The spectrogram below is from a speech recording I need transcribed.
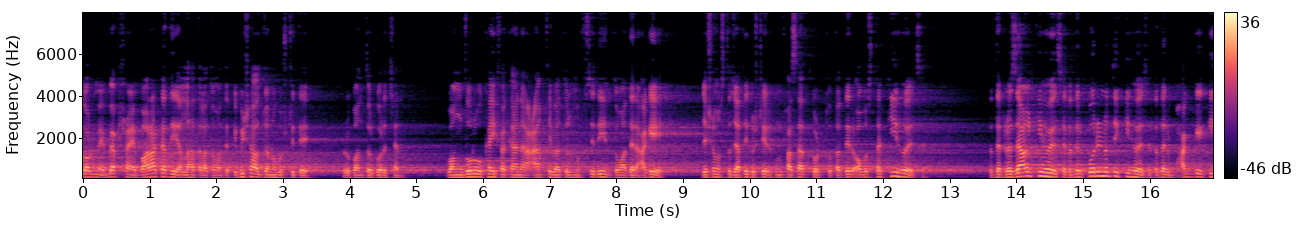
কর্মে, ব্যবসায় বারাকা দিয়ে আল্লাহ তালা তোমাদেরকে বিশাল জনগোষ্ঠীতে রূপান্তর করেছেন। ওয়াং ধরু খাইফা খানা আকিবাতুল মুফসিদিন, তোমাদের আগে যে সমস্ত জাতিগোষ্ঠী এরকম ফাসাদ করতো, তাদের অবস্থা কি হয়েছে? তাদের রেজাল্ট কি হয়েছে? তাদের পরিণতি কি হয়েছে? তাদের ভাগ্যে কি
